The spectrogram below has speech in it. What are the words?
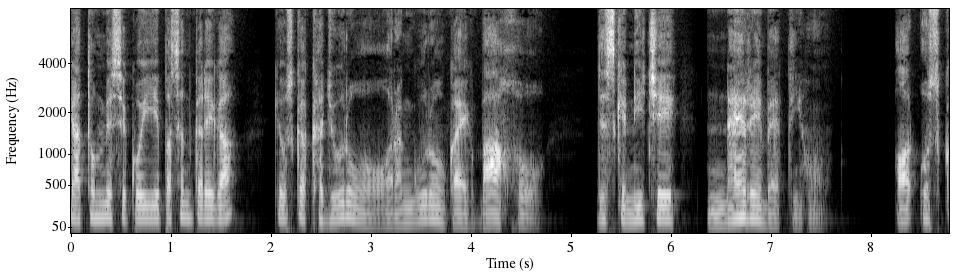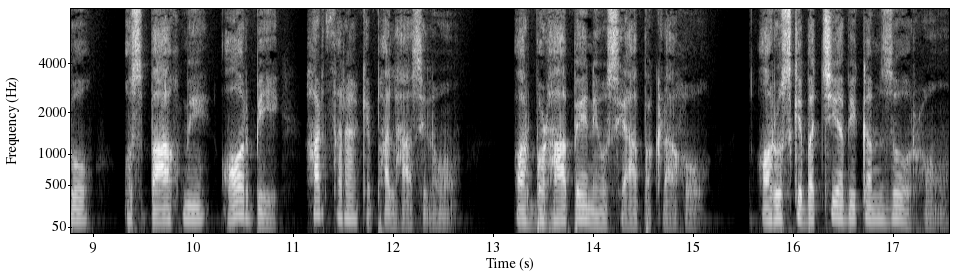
کیا تم میں سے کوئی یہ پسند کرے گا کہ اس کا کھجوروں اور انگوروں کا ایک باغ ہو جس کے نیچے نہریں بہتی ہوں اور اس کو اس باغ میں اور بھی ہر طرح کے پھل حاصل ہوں اور بڑھاپے نے اسے آ پکڑا ہو اور اس کے بچے ابھی کمزور ہوں۔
